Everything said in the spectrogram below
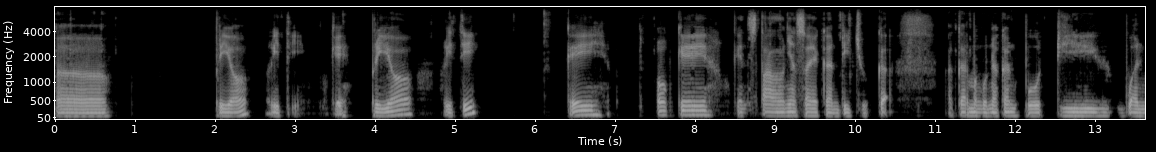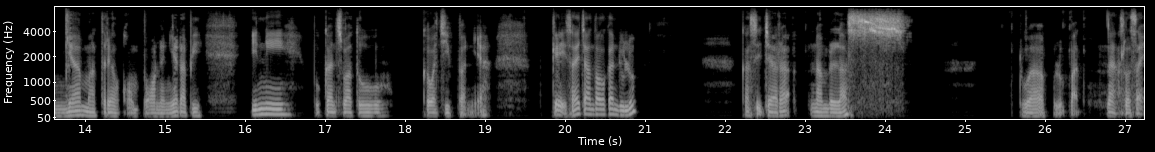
uh, priority. Oke, okay. priority. Oke, okay. oke, okay. saya ganti juga agar menggunakan body one-nya material komponennya, tapi ini bukan suatu kewajiban ya. Oke, saya cantolkan dulu. Kasih jarak 16, 24. Nah, selesai.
